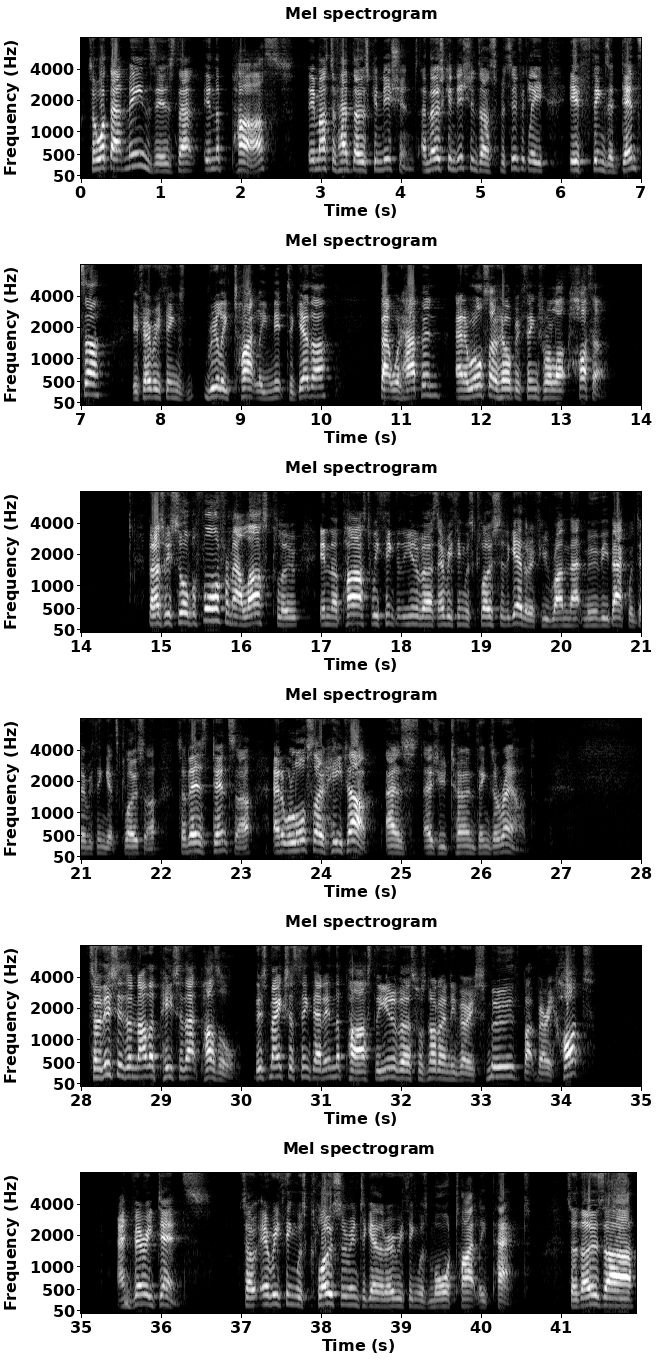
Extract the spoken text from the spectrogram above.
So, what that means is that in the past, it must have had those conditions. And those conditions are specifically if things are denser, if everything's really tightly knit together, that would happen. And it would also help if things were a lot hotter. But as we saw before from our last clue, in the past we think that the universe, everything was closer together. If you run that movie backwards, everything gets closer. So there's denser, and it will also heat up as, as you turn things around. So this is another piece of that puzzle. This makes us think that in the past the universe was not only very smooth, but very hot and very dense. So everything was closer in together, everything was more tightly packed. So those are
